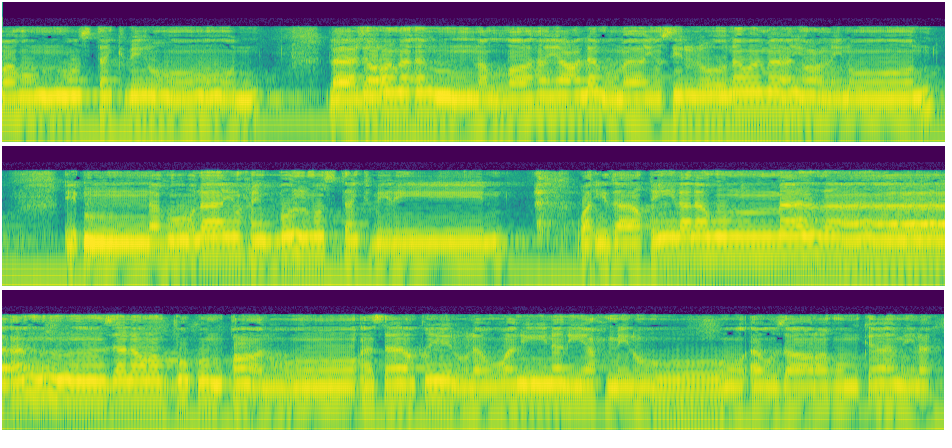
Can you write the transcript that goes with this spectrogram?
وهم مستكبرون لا جرم أن الله يعلم ما يسرون وما يعلنون إنه لا يحب المستكبرين وإذا قيل لهم ماذا أنزل ربكم قالوا أساطير الأولين ليحملوا أوزارهم كاملة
